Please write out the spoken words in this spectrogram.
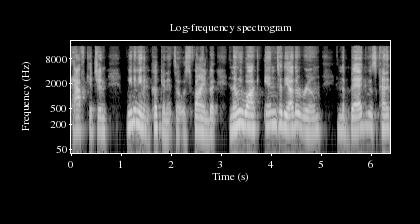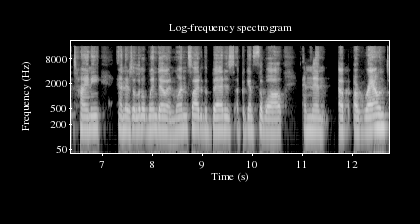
half kitchen. We didn't even cook in it, so it was fine. But and then we walk into the other room and the bed was kind of tiny and there's a little window and one side of the bed is up against the wall and then up around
